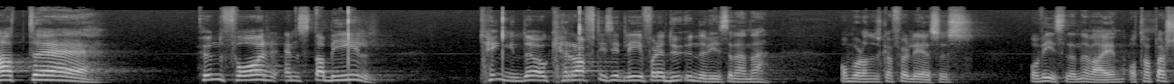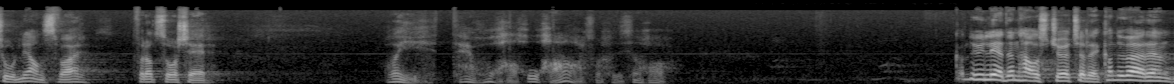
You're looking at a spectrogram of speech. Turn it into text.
at eh, hun får en stabil tyngde og kraft i sitt liv fordi du underviser henne? om hvordan du skal følge Jesus og vise denne veien og ta personlig ansvar for at så skjer. Oi, det er ho-ha. Altså. Kan du lede en house church, eller kan du være en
